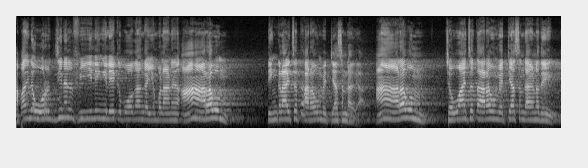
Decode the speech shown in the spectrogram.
അപ്പോൾ അതിന്റെ ഒറിജിനൽ ഫീലിങ്ങിലേക്ക് പോകാൻ കഴിയുമ്പോഴാണ് ആ അറവും തിങ്കളാഴ്ചത്തെ അറവും വ്യത്യാസം ഉണ്ടാകുക. ആ അറവും ചൊവ്വാഴ്ചത്തെ അറവും വ്യത്യാസം ഉണ്ടാകുന്നത്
